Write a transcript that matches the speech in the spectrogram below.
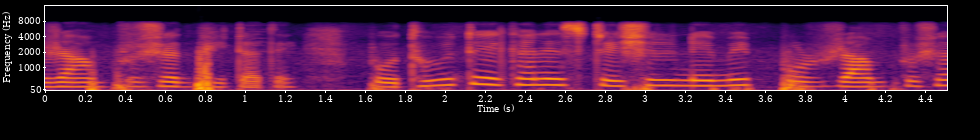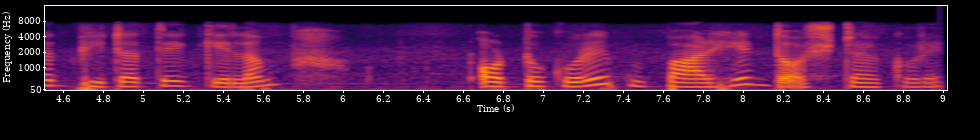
রামপ্রসাদ ভিটাতে। প্রথমে তো এখানে স্টেশনে নেমে রামপ্রসাদ ভিটাতে গেলাম অটো করে পার হেড দশ টাকা করে।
